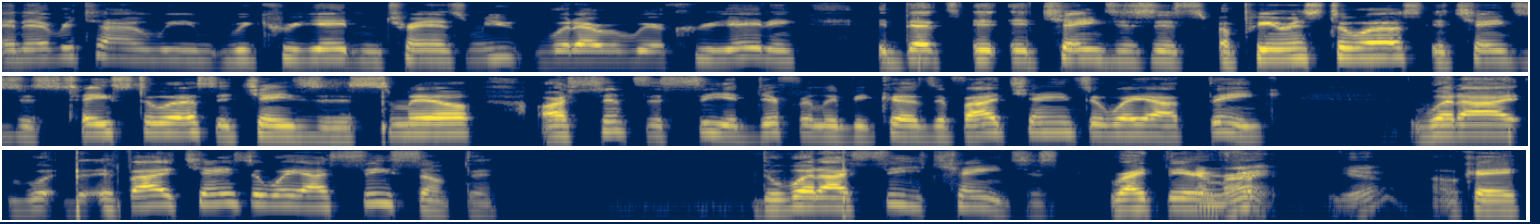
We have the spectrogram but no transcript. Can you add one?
And every time we we create and transmute whatever we're creating, it that's it, it changes its appearance to us. It changes its taste to us. It changes its smell. Our senses see it differently because if I change the way I think what I what if I change the way I see something, the what I see changes right there in I'm front. right. Yeah. Okay,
